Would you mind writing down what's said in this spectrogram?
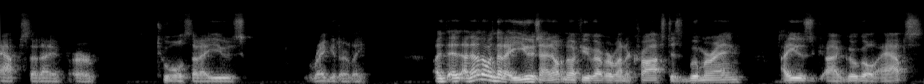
apps that I've or tools that I use regularly. Another one that I use, I don't know if you've ever run across, is Boomerang. I use uh, Google Apps.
